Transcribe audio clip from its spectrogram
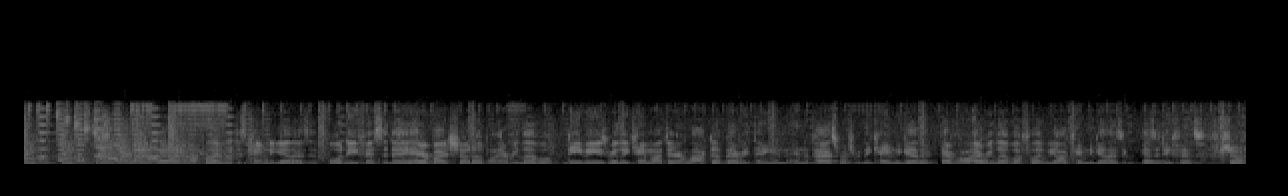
Uh, I feel like we just came together as a full defense today. Everybody showed up on every level. DBs really came out there and locked up everything, and, and the pass rush really came together. Every, on every level, I feel like we all came together as a, as a defense, for sure.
